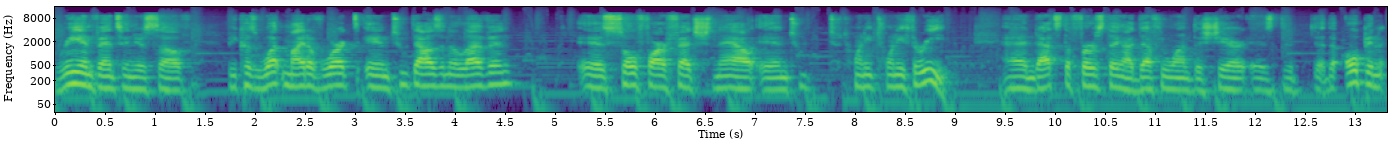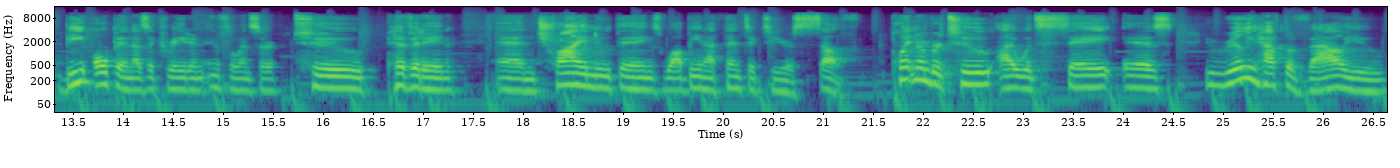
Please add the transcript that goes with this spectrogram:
reinventing yourself, because what might have worked in 2011 is so far fetched now in 2023 and that's the first thing i definitely wanted to share is the, the, the, open be open as a creator and influencer to pivoting and trying new things while being authentic to yourself. Point number two i would say is you really have to value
